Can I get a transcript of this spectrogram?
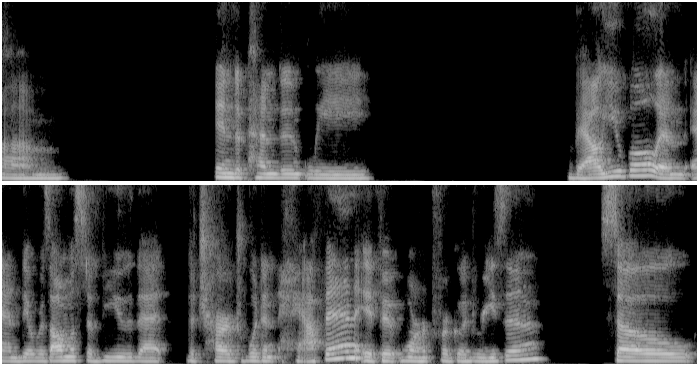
um, independently valuable and and there was almost a view that the charge wouldn't happen if it weren't for good reason so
